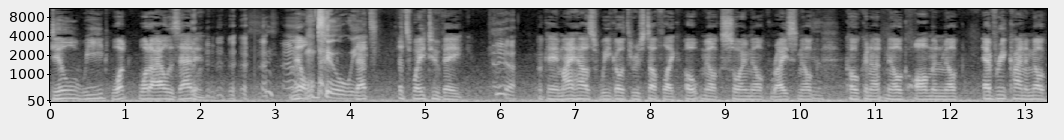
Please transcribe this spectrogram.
dill weed. What what aisle is that in? Milk. Dill weed. That's that's way too vague. Yeah. Okay, in my house we go through stuff like oat milk, soy milk, rice milk, coconut milk, almond milk, every kind of milk.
